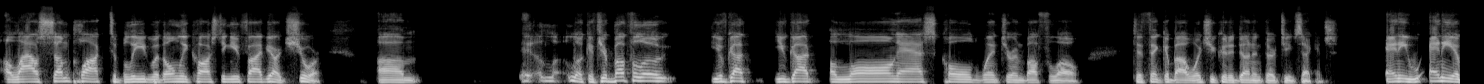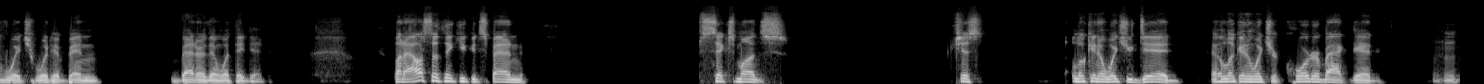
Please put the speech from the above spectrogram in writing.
allow some clock to bleed with only costing you five yards? Sure. Um, look, if you're Buffalo, you've got you've got a long ass cold winter in Buffalo to think about what you could have done in 13 seconds. Any any of which would have been better than what they did. But I also think you could spend six months just looking at what you did and looking at what your quarterback did mm-hmm.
